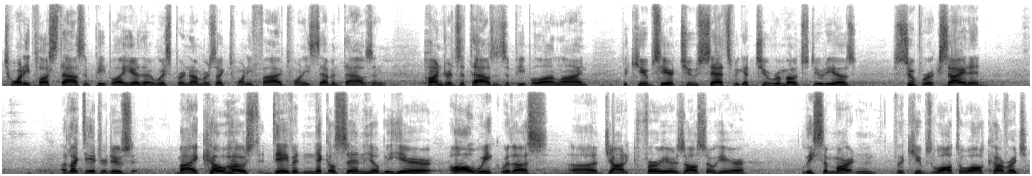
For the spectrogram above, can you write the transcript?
20 plus thousand people, I hear the whisper numbers like 25, 27,000. Hundreds of thousands of people online. theCUBE's here, two sets, we got two remote studios. Super excited. I'd like to introduce my co-host, David Nicholson. He'll be here all week with us. Uh, John Furrier is also here. Lisa Martin for theCUBE's wall-to-wall coverage.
